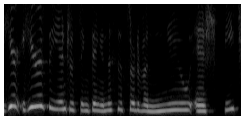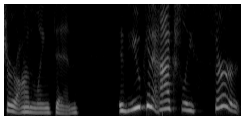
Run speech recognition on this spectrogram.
here here's the interesting thing and this is sort of a new-ish feature on linkedin is you can actually sort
